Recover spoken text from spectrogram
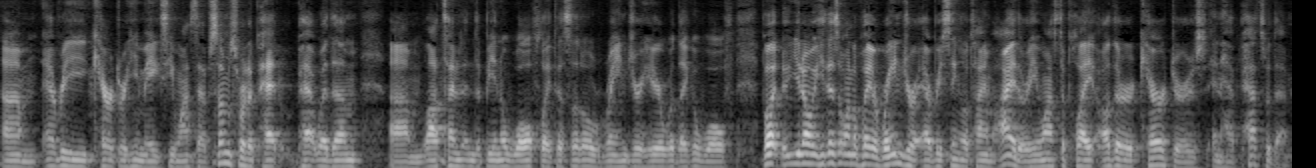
Um, every character he makes, he wants to have some sort of pet pet with him. Um, a lot of times ends up being a wolf, like this little ranger here with like a wolf. But you know, he doesn't want to play a ranger every single time either. He wants to play other characters and have pets with them.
